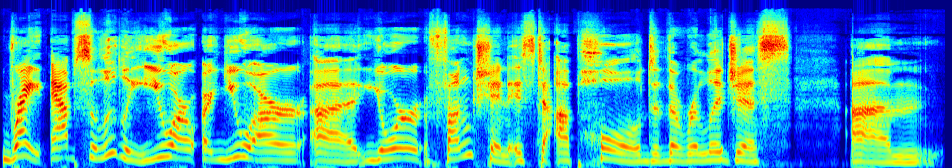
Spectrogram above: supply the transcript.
Right, absolutely. You are you are uh your function is to uphold the religious um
